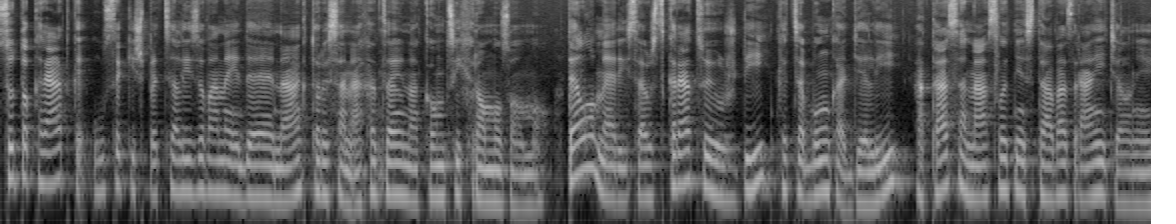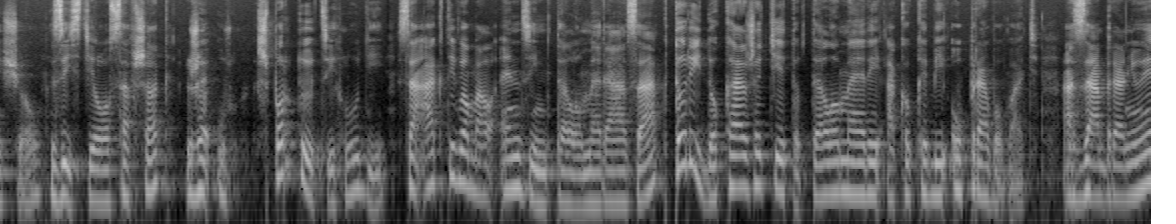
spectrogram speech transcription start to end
Sú to krátke úseky špecializovanej DNA, ktoré sa nachádzajú na konci chromozómov. Telomery sa už skracujú vždy, keď sa bunka delí a tá sa následne stáva zraniteľnejšou. Zistilo sa však, že už športujúcich ľudí sa aktivoval enzym telomeráza, ktorý dokáže tieto teloméry ako keby opravovať a zabraňuje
